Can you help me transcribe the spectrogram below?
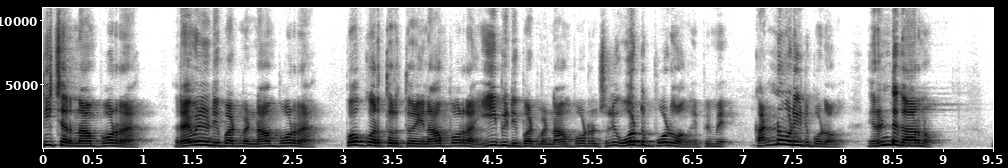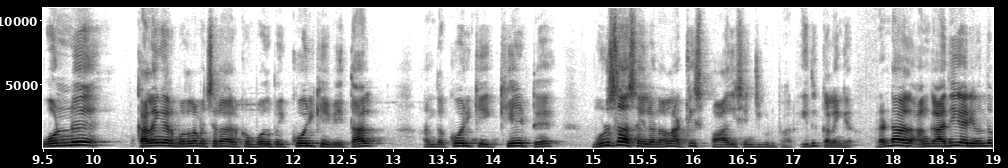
டீச்சர் நான் போடுறேன் ரெவென்யூ டிபார்ட்மெண்ட் நான் போடுறேன். போக்குவரத்து துறை நான் போடுறேன் இபி டிபார்ட்மெண்ட் நான் போடுறேன்னு சொல்லி ஓட்டு போடுவாங்க எப்பயுமே. கண்ணை மூடிக்கிட்டு போடுவாங்க. ரெண்டு காரணம். ஒன்று கலைஞர் முதலமைச்சராக இருக்கும்போது போய் கோரிக்கை வைத்தால் அந்த கோரிக்கையை கேட்டு முழுசாக செய்யலைனாலும் அட்லீஸ்ட் பாதி செஞ்சு கொடுப்பார். இது கலைஞர். ரெண்டாவது அங்கே அதிகாரி வந்து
